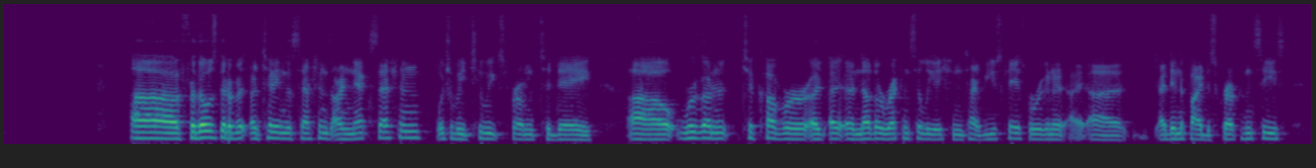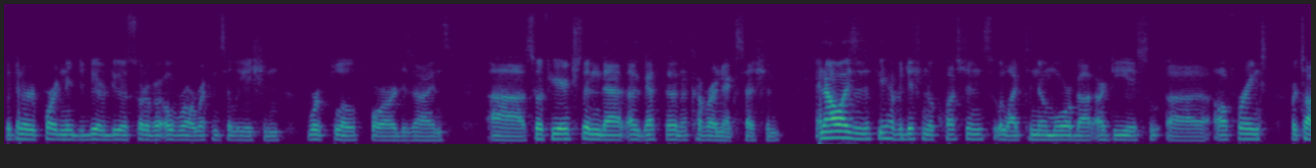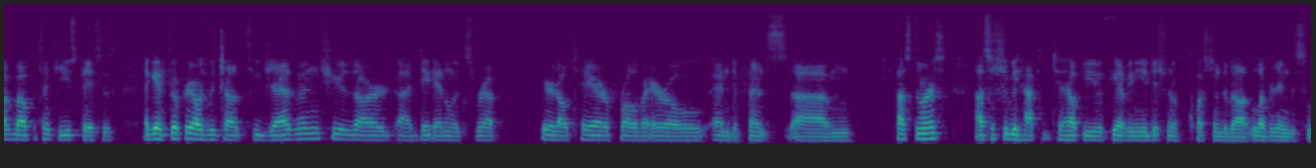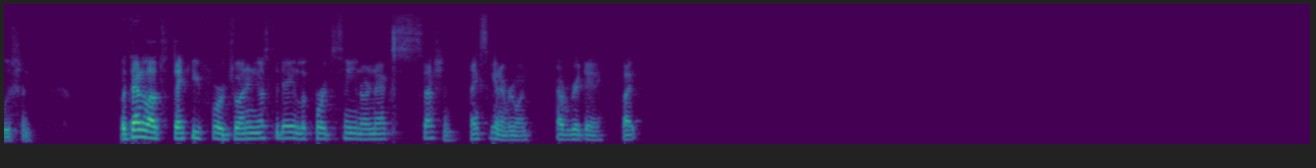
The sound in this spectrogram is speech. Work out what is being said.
Uh, for those that are attending the sessions, our next session, which will be two weeks from today, uh, we're going to cover a, a, another reconciliation type use case where we're going to uh, identify discrepancies within a report and then be able to do a sort of an overall reconciliation workflow for our designs. Uh, so if you're interested in that, uh, that's going to cover our next session. And always, if you have additional questions, would like to know more about our DA uh, offerings or talk about potential use cases, again, feel free to always reach out to Jasmine. She is our uh, data analytics rep here at Altair for all of our aero and defense um, customers. Uh, so she'll be happy to help you if you have any additional questions about leveraging the solution. With that, to thank you for joining us today look forward to seeing you in our next session. Thanks again, everyone. Have a great day. Bye.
